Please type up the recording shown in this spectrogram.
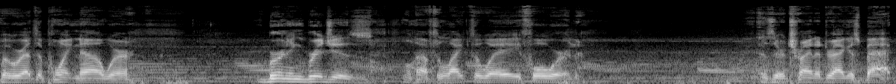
But we're at the point now where burning bridges will have to light the way forward as they're trying to drag us back.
